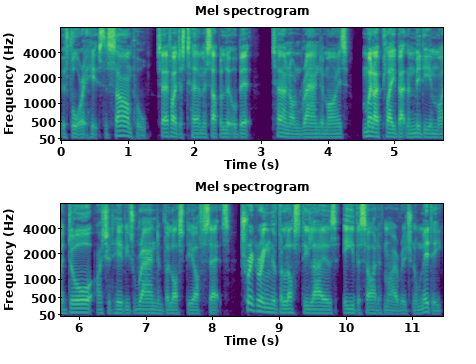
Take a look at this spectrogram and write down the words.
before it hits the sample. So if I just turn this up a little bit, turn on randomize, and when I play back the MIDI in my DAW, I should hear these random velocity offsets, triggering the velocity layers either side of my original MIDI.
